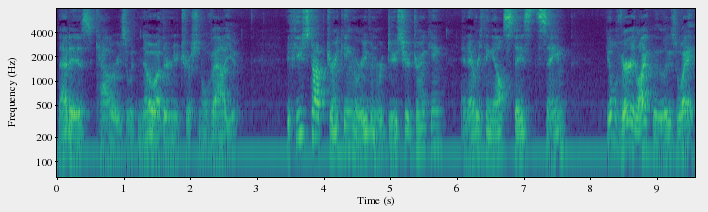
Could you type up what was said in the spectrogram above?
That is, calories with no other nutritional value. If you stop drinking or even reduce your drinking and everything else stays the same, you'll very likely lose weight.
